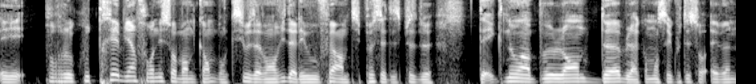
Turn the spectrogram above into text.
est pour le coup très bien fourni sur Bandcamp. Donc si vous avez envie d'aller vous faire un petit peu cette espèce de techno un peu lent, dub, là, comme on s'est écouté sur Even,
